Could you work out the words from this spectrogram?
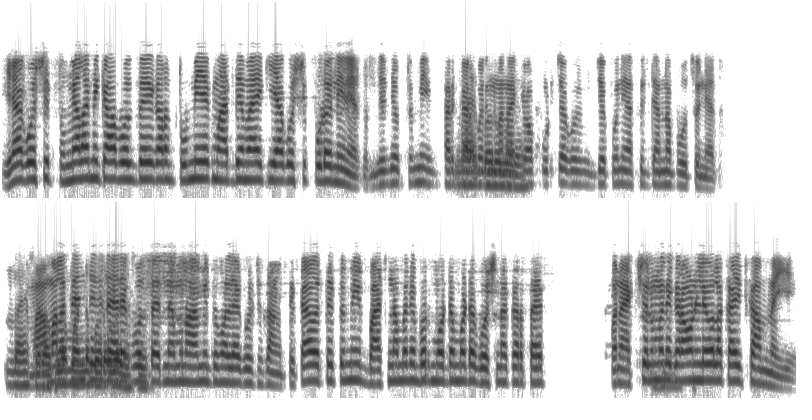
या गोष्टी तुम्हाला मी का बोलतोय? कारण तुम्ही एक माध्यम आहे की या गोष्टी पुढे नेण्याचं. म्हणजे जे तुम्ही सरकारपर्यंत म्हणा. किंवा पुढच्या जे कोणी असतील त्यांना सर आम्हाला त्यांच्याशी डायरेक्ट. बोलता येत नाही म्हणून आम्ही तुम्हाला या गोष्टी सांगतो काय होतं तुम्ही भाषणामध्ये भर मोठ्या मोठ्या घोषणा करतायत पण ऍक्च्युअलमध्ये ग्राउंड लेवलला काहीच काम नाहीये.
